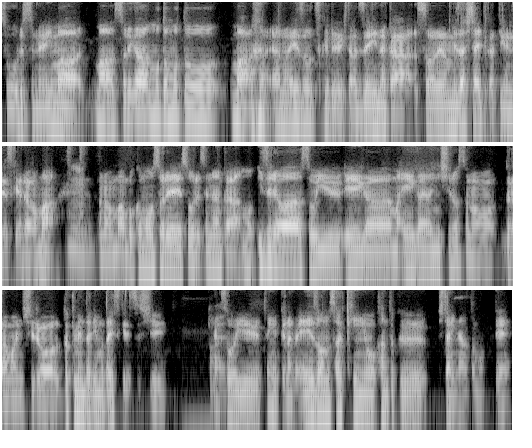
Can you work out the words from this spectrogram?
そうですね、今、まあ、それがもともと、まあ、あの映像を作る人は全員なんか、それを目指したいとかって言うんですけど、まあ、うん。あのまあ、僕もそれ、そうですね、なんか、もういずれはそういう映画、まあ、映画にしろ、そのドラマにしろ、ドキュメンタリーも大好きですし、はい。そういう、とにかくなんか映像の作品を監督したいなと思って、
